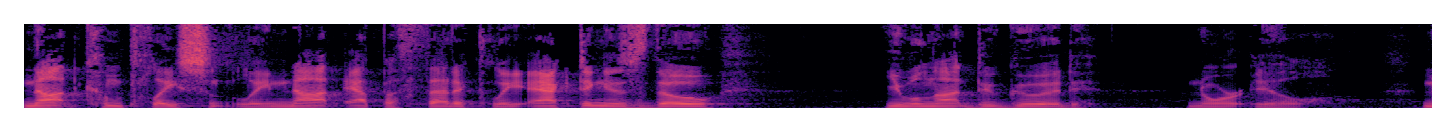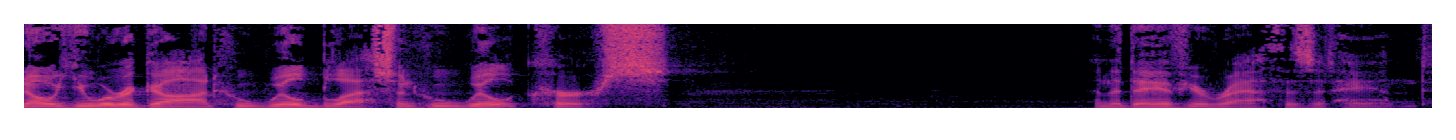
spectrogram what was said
not complacently, not apathetically, acting as though you will not do good nor ill. No, you are a God who will bless and who will curse. And the day of your wrath is at hand.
